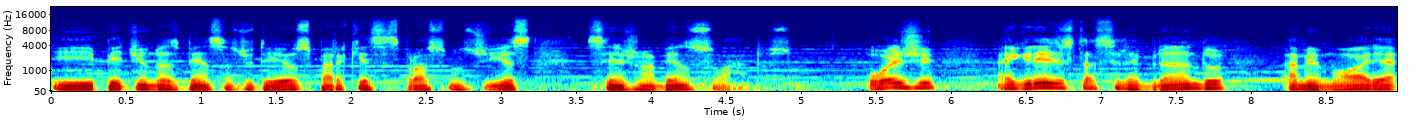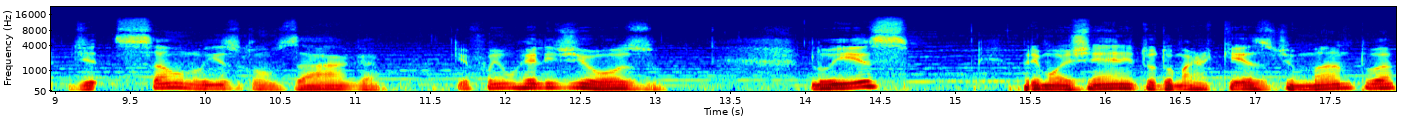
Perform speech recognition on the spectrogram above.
e pedindo as bênçãos de Deus para que esses próximos dias sejam abençoados. Hoje, a igreja está celebrando a memória de São Luís Gonzaga, que foi um religioso. Luís, primogênito do Marquês de Mantua,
